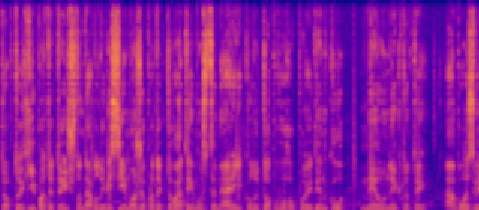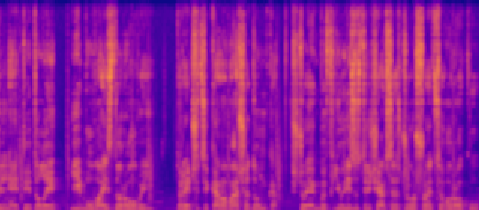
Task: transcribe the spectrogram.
Тобто гіпотетично WBC може продиктувати йому сценарій, коли топового поєдинку не уникнути, або звільняй титули і бувай здоровий. До речі, цікава ваша думка. Що якби Ф'юрі зустрічався з Джошуа цього року?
